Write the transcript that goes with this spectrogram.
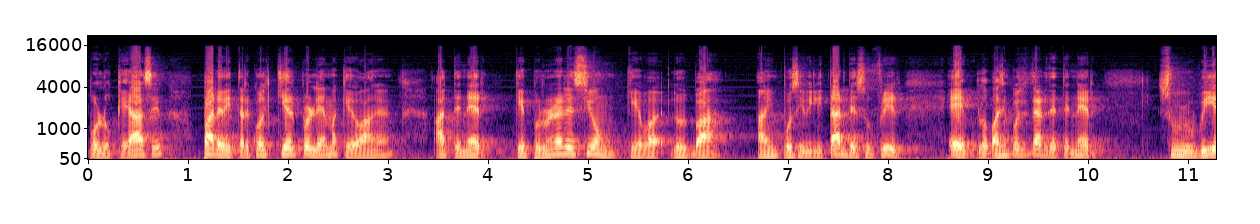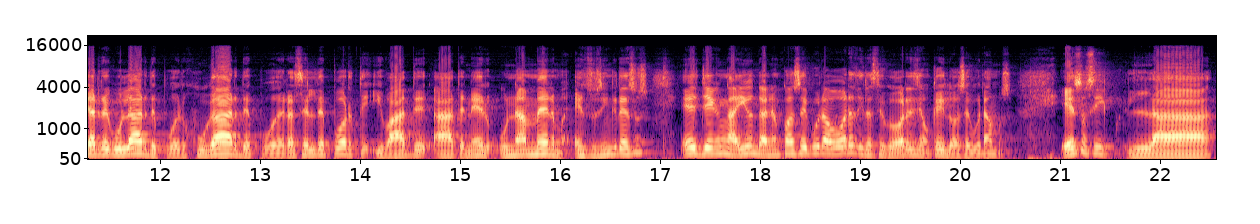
por lo que hace para evitar cualquier problema que van a tener, que por una lesión que los va a imposibilitar de sufrir, eh, los va a imposibilitar de tener su vía regular de poder jugar, de poder hacer deporte y va a, tener una merma en sus ingresos, eh, llegan ahí donde hablan con aseguradoras y las aseguradoras dicen, ok, lo aseguramos. Eso sí, la,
